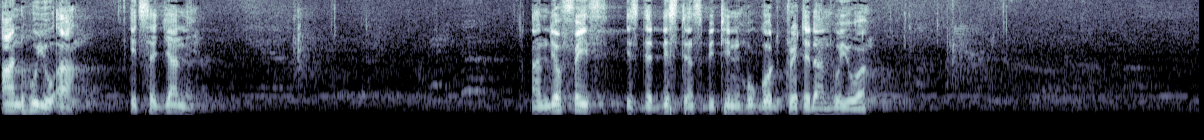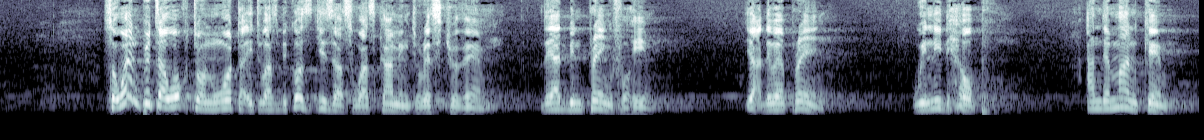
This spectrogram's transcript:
and who you are. It's a journey. And your faith is the distance between who God created and who you are. So when Peter walked on water, it was because Jesus was coming to rescue them. They had been praying for him. Yeah, they were praying. We need help. And the man came.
